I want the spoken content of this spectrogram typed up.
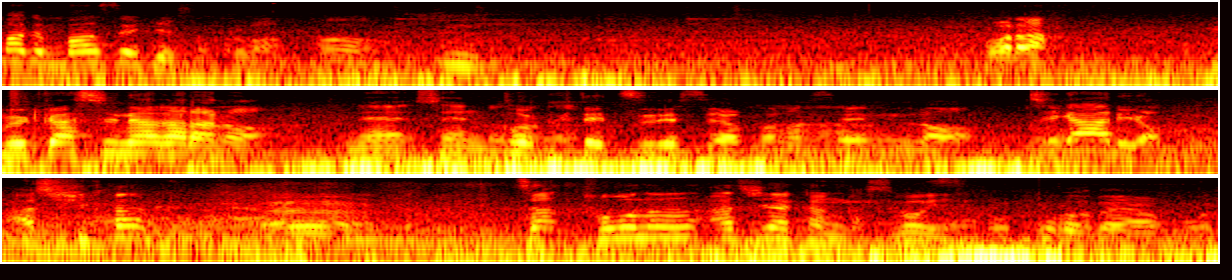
まあでもバンス駅でしょこれは。あほら昔ながらの。あね線路ね。鉄ですよこの線路。味があるよ。味があるうザ東南アジア感がすごいね。んそうだよもう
